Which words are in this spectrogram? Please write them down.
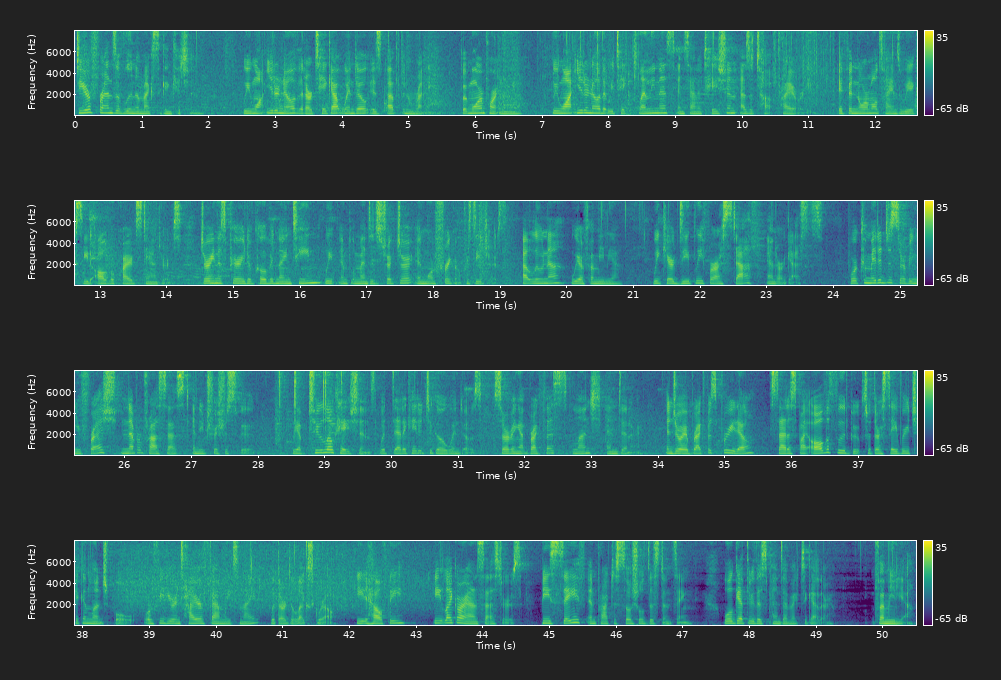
Dear friends of Luna Mexican Kitchen, we want you to know that our takeout window is up and running. But more importantly, we want you to know that we take cleanliness and sanitation as a top priority. If in normal times we exceed all required standards, during this period of COVID 19, we've implemented stricter and more frequent procedures. At Luna, we are familia. We care deeply for our staff and our guests. We're committed to serving you fresh, never processed, and nutritious food. We have two locations with dedicated to go windows, serving at breakfast, lunch, and dinner. Enjoy a breakfast burrito, satisfy all the food groups with our savory chicken lunch bowl, or feed your entire family tonight with our deluxe grill. Eat healthy, eat like our ancestors, be safe, and practice social distancing. We'll get through this pandemic together. Familia.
